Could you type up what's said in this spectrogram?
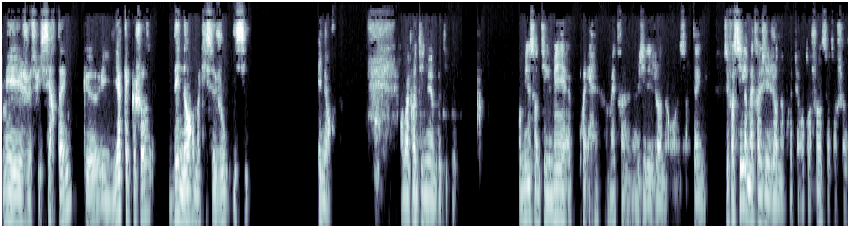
Mais je suis certain qu'il y a quelque chose d'énorme qui se joue ici. Énorme. On va continuer un petit peu. Combien sont-ils mis prêts à mettre un, gilet jaune? C'est facile à mettre un gilet jaune. Après, faire autre chose, c'est autre chose.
